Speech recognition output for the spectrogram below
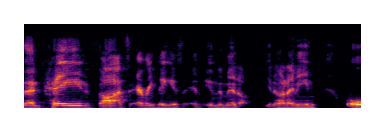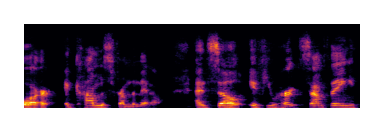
then pain, thoughts, everything is in, in the middle. You know what I mean? Or it comes from the middle. And so if you hurt something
